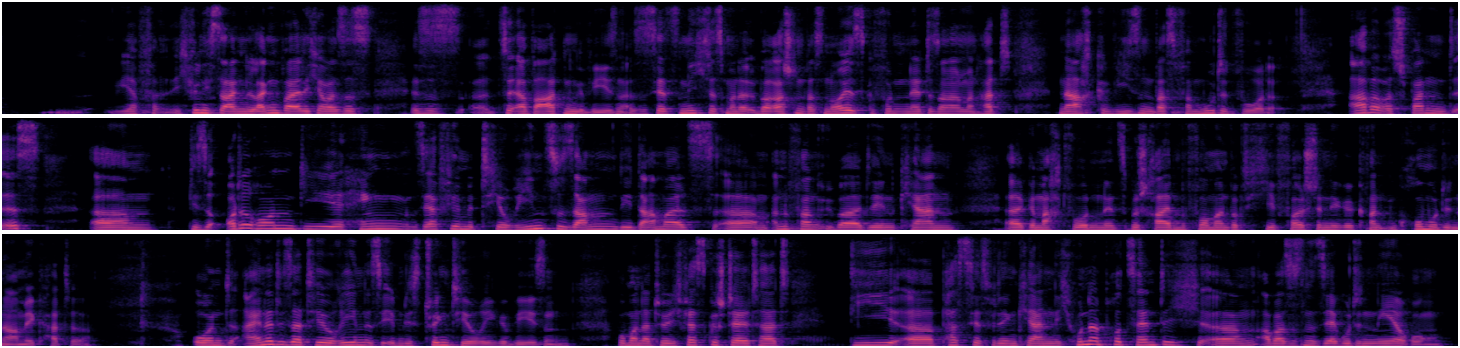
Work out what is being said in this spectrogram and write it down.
ja, ich will nicht sagen langweilig, aber es ist, es ist äh, zu erwarten gewesen. Also es ist jetzt nicht, dass man da überraschend was Neues gefunden hätte, sondern man hat nachgewiesen, was vermutet wurde. Aber was spannend ist, ähm, diese Odderon, die hängen sehr viel mit Theorien zusammen, die damals äh, am Anfang über den Kern äh, gemacht wurden, um den zu beschreiben, bevor man wirklich die vollständige Quantenchromodynamik hatte. Und eine dieser Theorien ist eben die Stringtheorie gewesen, wo man natürlich festgestellt hat, die äh, passt jetzt für den Kern nicht hundertprozentig, ähm, aber es ist eine sehr gute Näherung.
